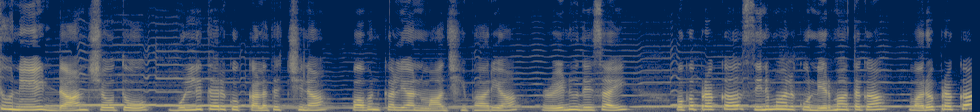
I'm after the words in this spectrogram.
టీవీతోనే డాన్స్ షోతో బుల్లితెరకు కల తెచ్చిన పవన్ కళ్యాణ్ మాజీ భార్య రేణుదేశాయ్ ఒక ప్రక్క సినిమాలకు నిర్మాతగా మరో ప్రక్క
